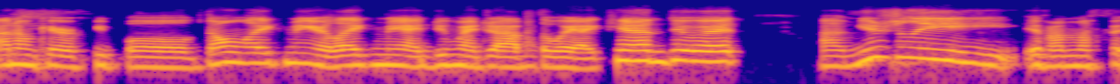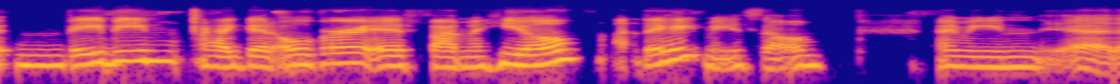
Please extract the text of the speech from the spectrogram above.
I don't care if people don't like me or like me. I do my job the way I can do it. Um, usually, if I'm a baby, I get over. If I'm a heel, they hate me. So, I mean, uh,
